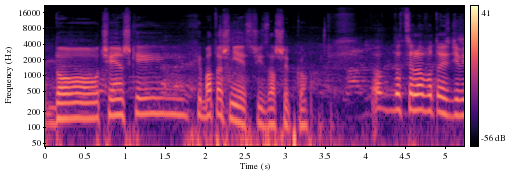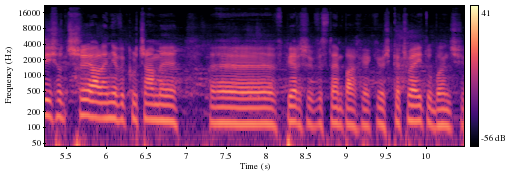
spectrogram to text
do ciężkiej chyba też nie jest ci za szybko. No, docelowo to jest 93, ale nie wykluczamy e, w pierwszych występach jakiegoś catchweightu bądź, e,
